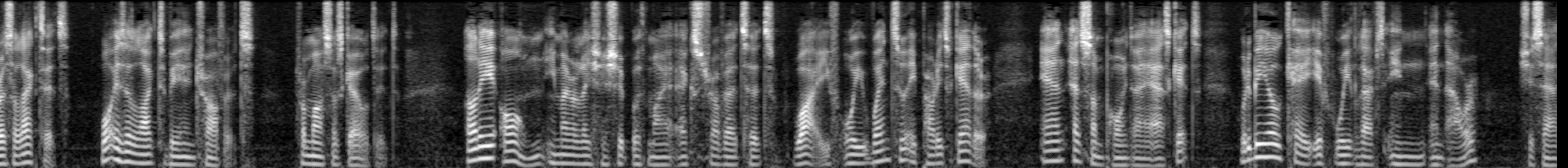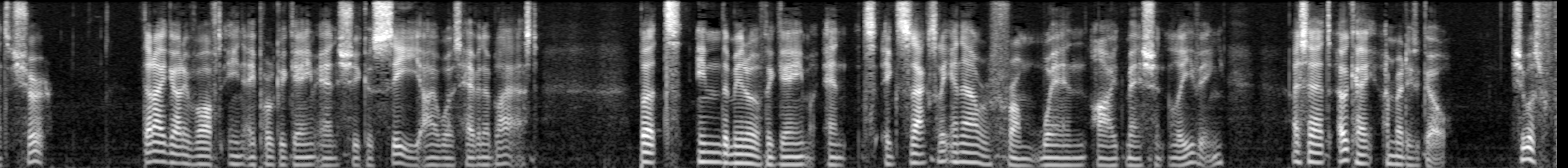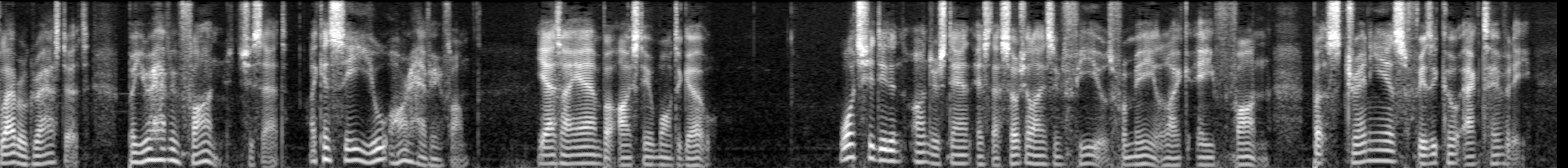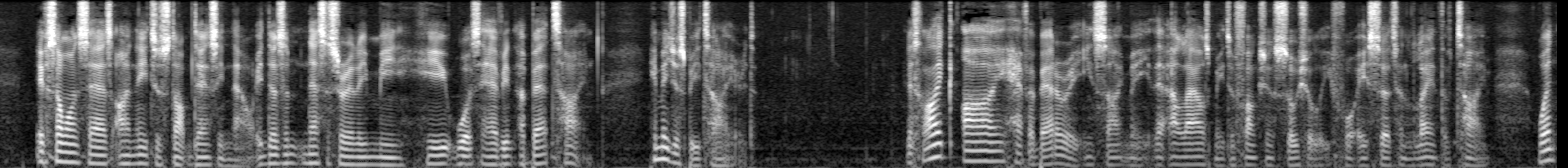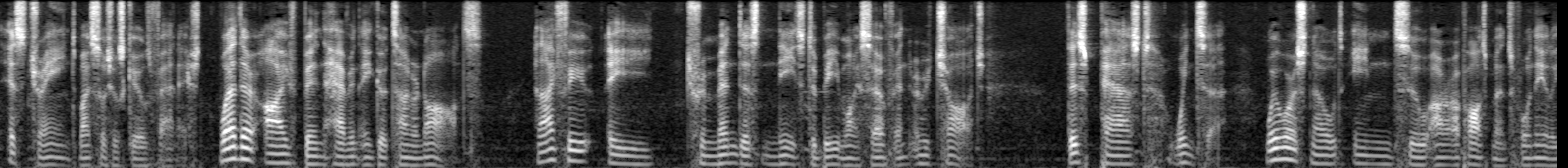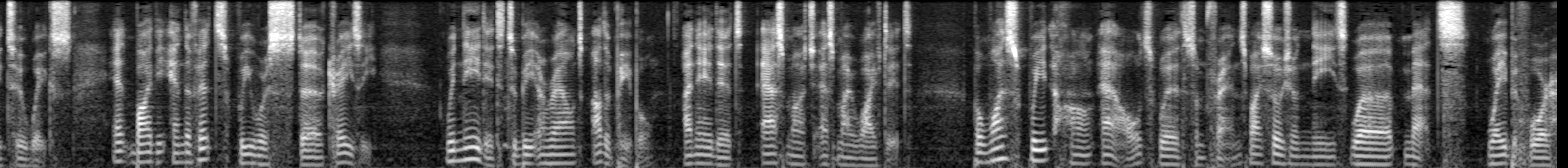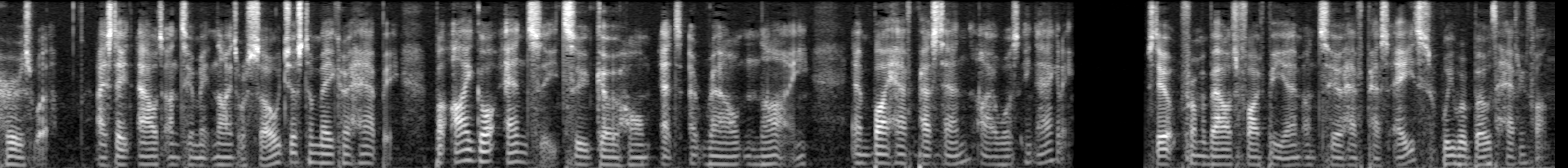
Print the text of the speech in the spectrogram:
were selected. What is it like to be an introvert? From Master Scolded. Early on in my relationship with my extroverted wife, we went to a party together, and at some point I asked it, Would it be okay if we left in an hour? She said, Sure. Then I got involved in a poker game, and she could see I was having a blast. But in the middle of the game, and exactly an hour from when I'd mentioned leaving, I said, Okay, I'm ready to go. She was flabbergasted. But you're having fun, she said. I can see you are having fun. Yes, I am, but I still want to go. What she didn't understand is that socializing feels for me like a fun but strenuous physical activity. If someone says I need to stop dancing now, it doesn't necessarily mean he was having a bad time. He may just be tired. It's like I have a battery inside me that allows me to function socially for a certain length of time. When it's drained, my social skills vanish, whether I've been having a good time or not. And I feel a tremendous need to be myself and recharge. This past winter, we were snowed into our apartment for nearly two weeks, and by the end of it, we were stir crazy. We needed to be around other people. I needed it as much as my wife did. But once we'd hung out with some friends, my social needs were met way before hers were. I stayed out until midnight or so just to make her happy, but I got antsy to go home at around 9, and by half past 10 I was in agony. Still, from about 5 pm until half past 8, we were both having fun.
